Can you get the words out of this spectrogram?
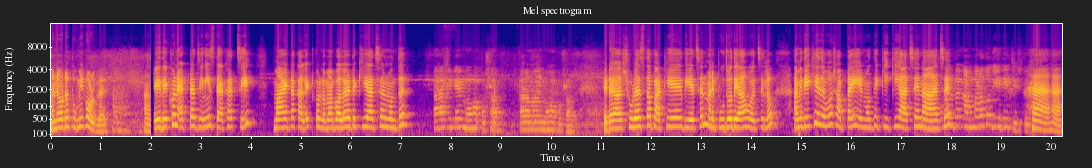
মানে ওটা তুমি করবে? হ্যাঁ। এই দেখুন একটা জিনিস দেখাচ্ছি। মা এটা কালেক্ট করল। মা বলো এটা কি আছে এর মধ্যে? তারাপীঠের মহাপ্রসাদ তারা মায়ের মহাপ্রসাদ। এটা সুরেশদা পাঠিয়ে দিয়েছেন মানে পুজো দেওয়া হয়েছিল। আমি দেখিয়ে দেবো সবটাই এর মধ্যে কি কি আছে না আছে। দিয়ে হ্যাঁ হ্যাঁ।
